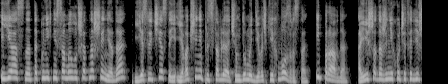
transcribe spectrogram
Ясно, так у них не самые лучшие отношения, да? Если честно, я вообще не представляю, о чем думают девочки их возраста. И правда. Аиша даже не хочет ходить в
